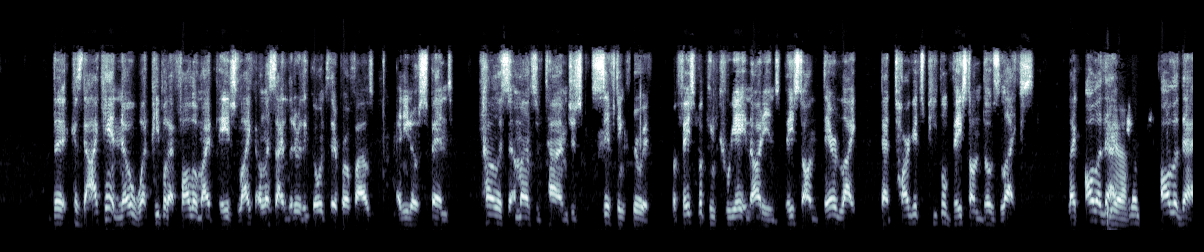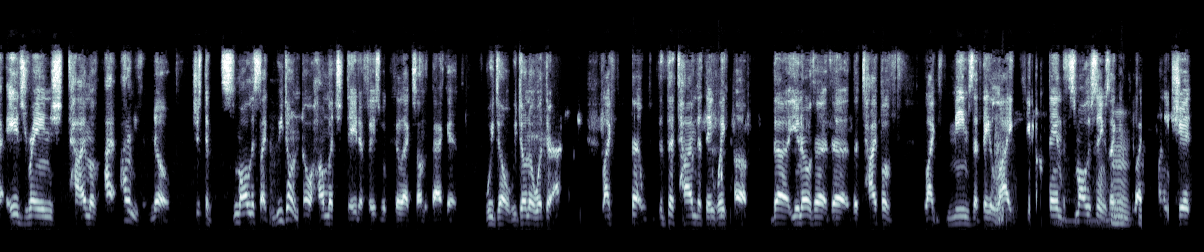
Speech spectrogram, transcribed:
the because I can't know what people that follow my page like unless I literally go into their profiles and you know spend countless amounts of time just sifting through it. But Facebook can create an audience based on their like that targets people based on those likes. Like all of that, Yeah. you know, all of that age range, time of I, I don't even know. Just the smallest like we don't know how much data Facebook collects on the back end. We don't. We don't know what they're like the the time that they wake up, the you know the the the type of like memes that they like. You know what I'm saying? The smallest things like Mm. like funny shit,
